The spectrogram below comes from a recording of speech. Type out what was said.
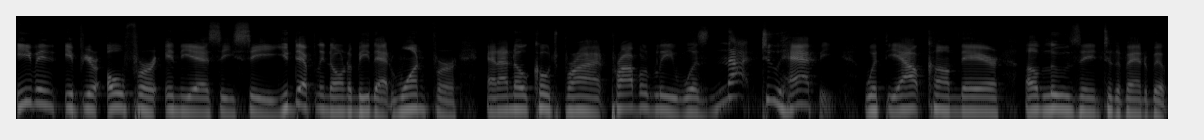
even if you're over in the SEC, you definitely don't want to be that one for. And I know Coach Bryant probably was not too happy with the outcome there of losing to the Vanderbilt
